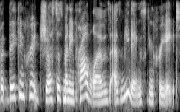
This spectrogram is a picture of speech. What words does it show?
but they can create just as many problems as meetings can create.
